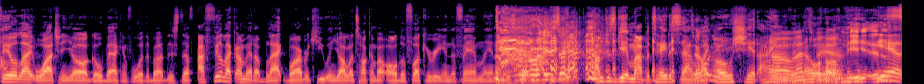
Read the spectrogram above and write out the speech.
feel like watching y'all go back and forth about this stuff? I feel like I'm at a black barbecue and y'all are talking about all the fuckery in the family, and I'm just getting my, Exactly. I'm just getting my potato salad. Like, you. oh shit, I Oh, ain't even know fair. all this. Yeah,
